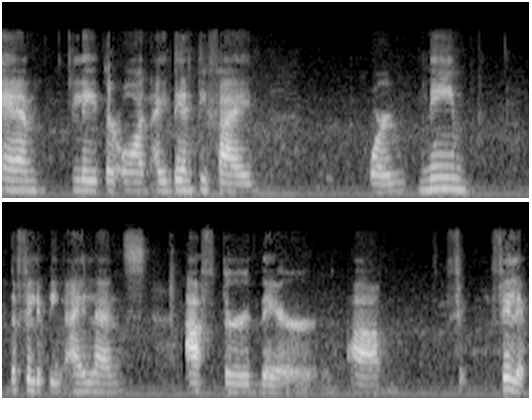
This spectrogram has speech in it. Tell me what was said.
and later on identified or named the Philippine Islands after their um, Philip,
